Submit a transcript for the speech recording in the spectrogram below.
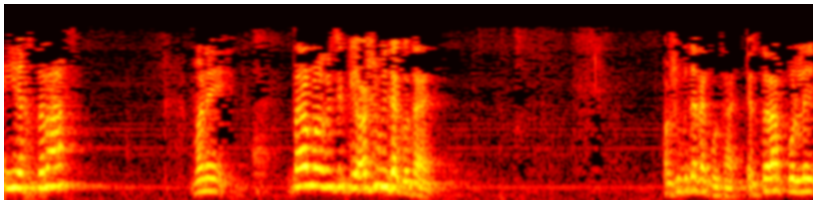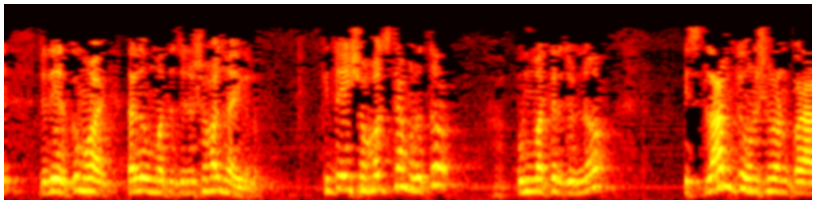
এই ইখতলাফ মানে তারা মনে করছে কি, অসুবিধা কোথায়? অসুবিধাটা কোথায়? ইখতলাফ করলে যদি এরকম হয়, তাহলে উম্মতের জন্য সহজ হয়ে গেল। কিন্তু এই সহজটা মূলত উম্মতের জন্য ইসলামকে অনুসরণ করার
